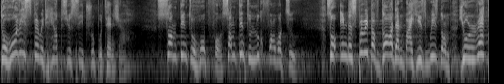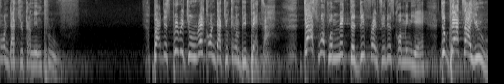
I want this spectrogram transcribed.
the Holy Spirit helps you see true potential, something to hope for, something to look forward to. So, in the Spirit of God and by His wisdom, you reckon that you can improve. By the Spirit, you reckon that you can be better. That's what will make the difference in this coming year. The better you.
